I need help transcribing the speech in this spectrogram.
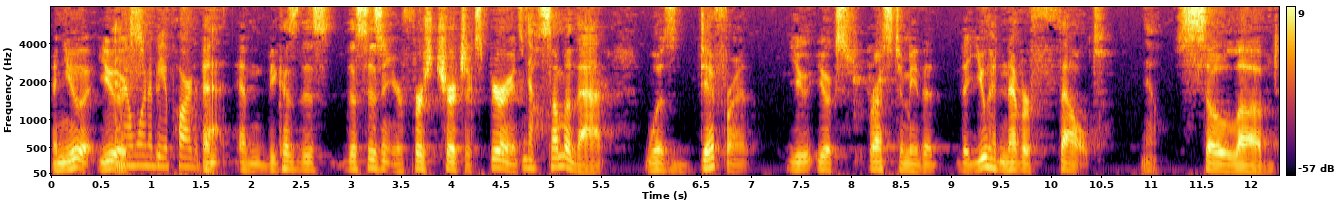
And you, you, and I want to be a part of and, that. And because this this isn't your first church experience, no. but some of that was different. You you expressed to me that that you had never felt no. so loved,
